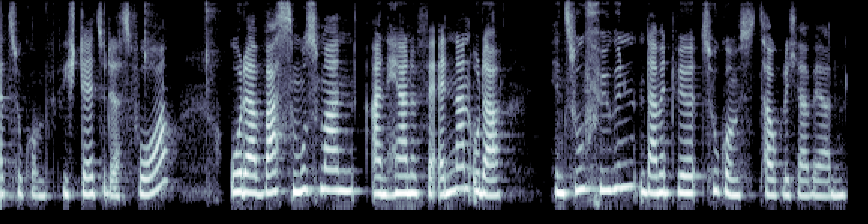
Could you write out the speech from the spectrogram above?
Der Zukunft? Wie stellst du dir das vor? Oder was muss man an Herne verändern oder hinzufügen, damit wir zukunftstauglicher werden?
